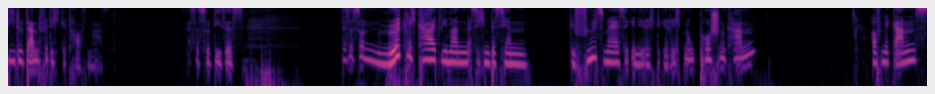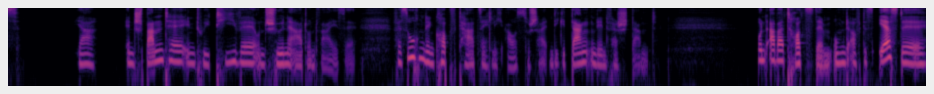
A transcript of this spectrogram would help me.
die du dann für dich getroffen hast. Das ist so dieses, das ist so eine Möglichkeit, wie man sich ein bisschen gefühlsmäßig in die richtige Richtung pushen kann. Auf eine ganz, ja, entspannte, intuitive und schöne Art und Weise. Versuchen, den Kopf tatsächlich auszuschalten, die Gedanken, den Verstand. Und aber trotzdem, um auf das erste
